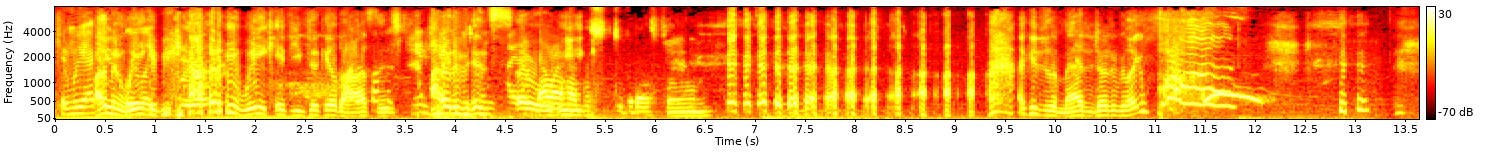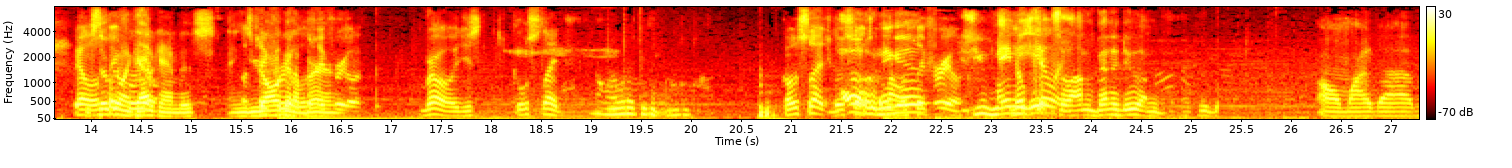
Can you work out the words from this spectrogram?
Can we actually? I'd have actually been weak like if you. I'd have been weak if you took killed the Why the fuck hostage. I would have been doing so Now I have weak. stupid ass plan. I could just imagine Jojo be like, "Fuck!" Yo, I'm still play going for real. Capcan, bitch, and Let's you're all real. gonna Let's burn. Bro, just go sledge. No, why would I do that? Why would I Go sledge. Go No, sledge. Come on, nigga. let's play for real. You made No me it, so. I'm gonna do it. Oh my god.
